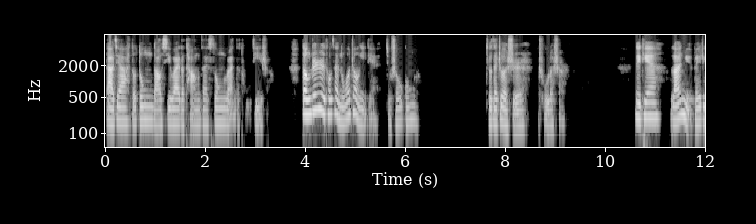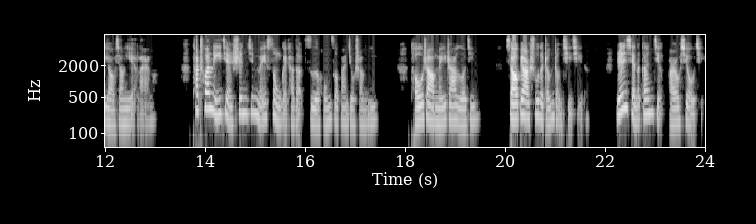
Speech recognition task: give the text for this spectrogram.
大家都东倒西歪的躺在松软的土地上。等着日头再挪正一点，就收工了。就在这时，出了事儿。那天，蓝女背着药箱也来了。她穿了一件申金梅送给她的紫红色半旧上衣，头上没扎额巾，小辫梳得整整齐齐的，人显得干净而又秀气。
